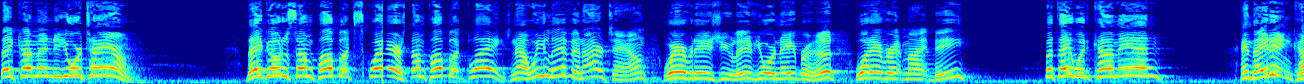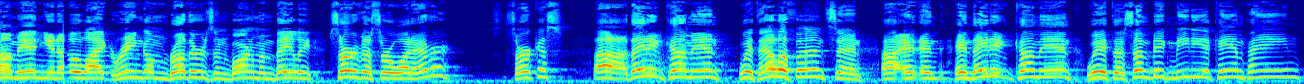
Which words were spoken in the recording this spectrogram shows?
they come into your town. They go to some public square, some public place. Now, we live in our town, wherever it is you live, your neighborhood, whatever it might be. But they would come in, and they didn't come in, you know, like Ringling Brothers and Barnum and Bailey service or whatever, circus. Uh, they didn't come in with elephants and, uh, and, and, and, they didn't come in with uh, some big media campaign.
